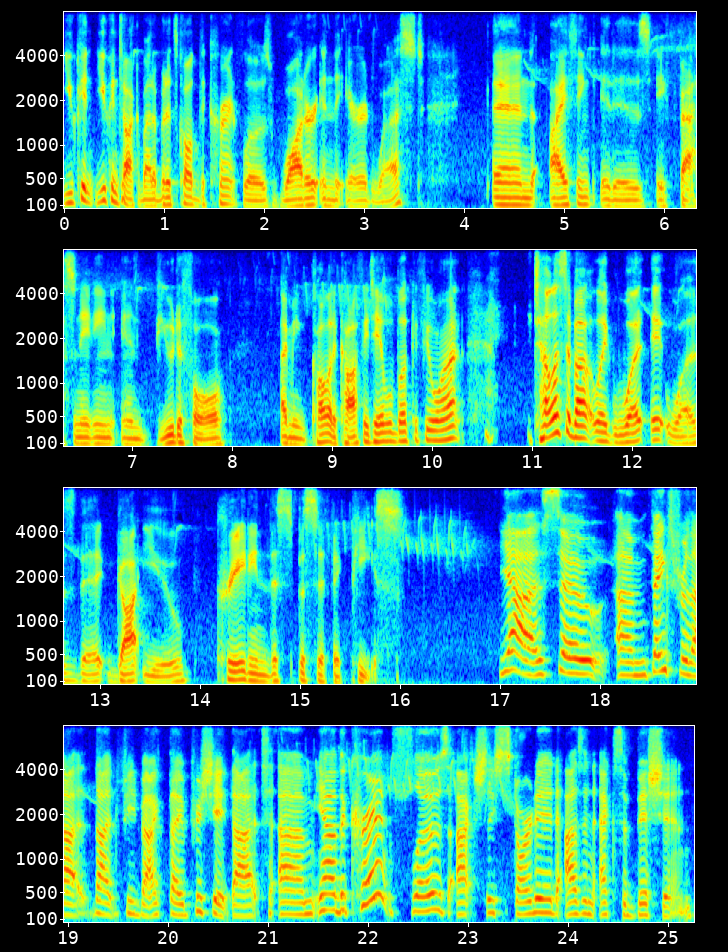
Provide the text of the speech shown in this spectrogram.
you can you can talk about it, but it's called "The Current Flows: Water in the Arid West," and I think it is a fascinating and beautiful. I mean, call it a coffee table book if you want. Tell us about like what it was that got you creating this specific piece. Yeah, so um, thanks for that that feedback. I appreciate that. Um, yeah, the current flows actually started as an exhibition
